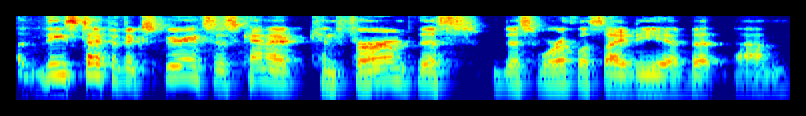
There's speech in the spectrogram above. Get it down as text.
Uh, these type of experiences kind of confirmed this this worthless idea, but um,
